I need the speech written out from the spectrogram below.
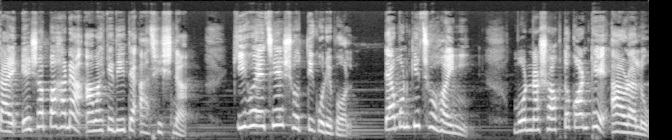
তাই এসব বাহানা আমাকে দিতে আসিস না। কি হয়েছে সত্যি করে বল। তেমন কিছু হয়নি। বন্যা শক্ত কণ্ঠে আওড়ালো,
